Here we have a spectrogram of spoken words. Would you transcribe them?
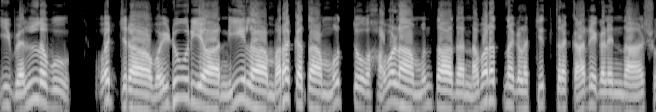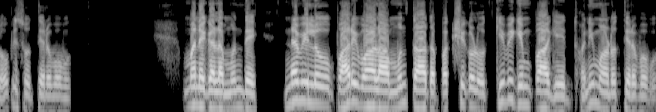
ಇವೆಲ್ಲವೂ ವಜ್ರ, ವೈಡೂರ್ಯ, ನೀಲ, ಮರಕತ, ಮುತ್ತು, ಹವಳ ಮುಂತಾದ ನವರತ್ನಗಳ ಚಿತ್ರ ಕಾರ್ಯಗಳಿಂದ ಶೋಭಿಸುತ್ತಿರುವವು. ಮನೆಗಳ ಮುಂದೆ ನವಿಲು ಪಾರಿವಾಳ ಮುಂತಾದ ಪಕ್ಷಿಗಳು ಕಿವಿಗಿಂಪಾಗಿ ಧ್ವನಿ ಮಾಡುತ್ತಿರುವವು.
